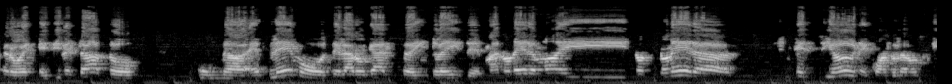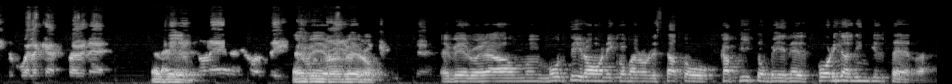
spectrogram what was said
però è, è diventato un emblema dell'arroganza inglese, ma non era mai, non, non era l'intenzione quando l'hanno scritto quella canzone. È vero. Non era così. È vero, è vero. È vero, era un, molto ironico, ma non è stato capito bene fuori dall'Inghilterra.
